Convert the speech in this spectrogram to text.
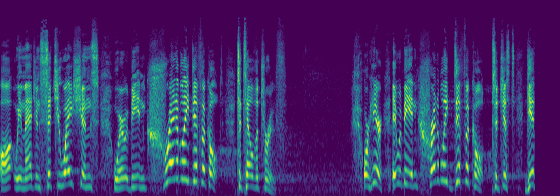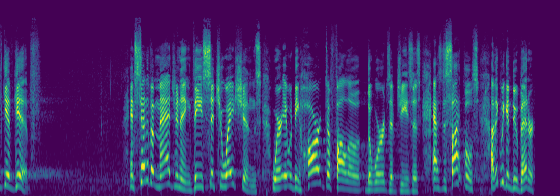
all, we imagined situations where it would be incredibly difficult to tell the truth. Or here, it would be incredibly difficult to just give, give, give. Instead of imagining these situations where it would be hard to follow the words of Jesus, as disciples, I think we can do better.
